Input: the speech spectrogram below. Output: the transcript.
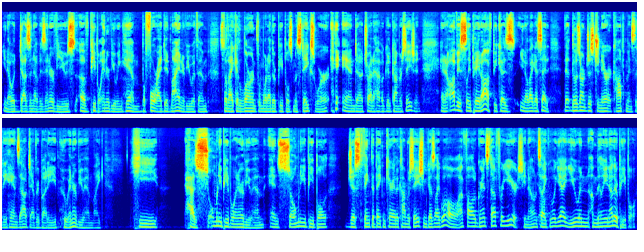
you know a dozen of his interviews of people interviewing him before i did my interview with him so that i could learn from what other people's mistakes were and uh, try to have a good conversation. And it obviously paid off because you know like i said that those aren't just generic compliments that he hands out to everybody who interview him. Like he has so many people interview him and so many people just think that they can carry the conversation because like, well, I followed Grant stuff for years, you know? It's yeah. like, well, yeah, you and a million other people.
